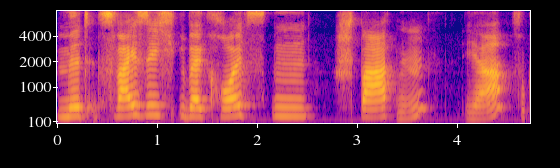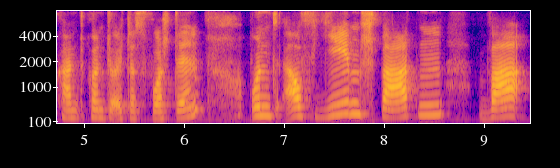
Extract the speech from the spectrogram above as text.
mit zwei sich überkreuzten Spaten. Ja, so kann, könnt ihr euch das vorstellen. Und auf jedem Spaten war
